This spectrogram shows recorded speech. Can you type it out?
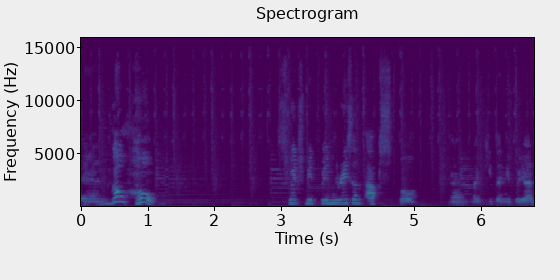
And go home. Switch between recent apps po. Yan, makikita niyo po yan.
